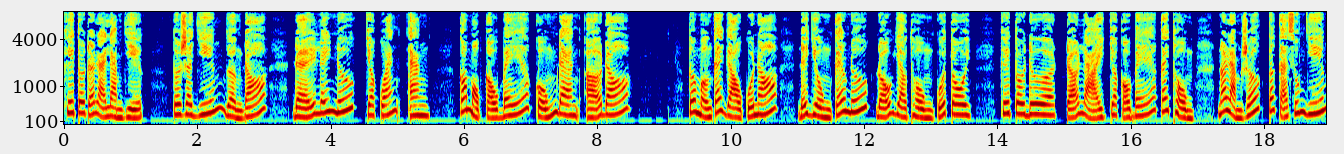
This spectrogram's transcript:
khi tôi trở lại làm việc, tôi ra giếng gần đó để lấy nước cho quán ăn. Có một cậu bé cũng đang ở đó. Tôi mượn cái gầu của nó để dùng kéo nước đổ vào thùng của tôi. Khi tôi đưa trở lại cho cậu bé cái thùng, nó làm rớt tất cả xuống giếng,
